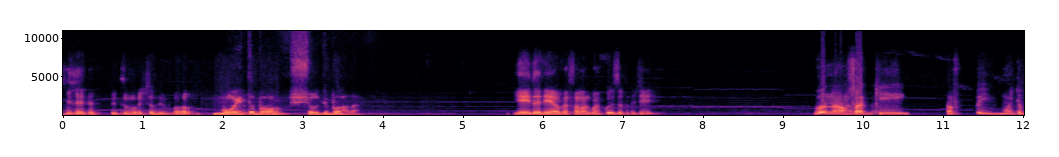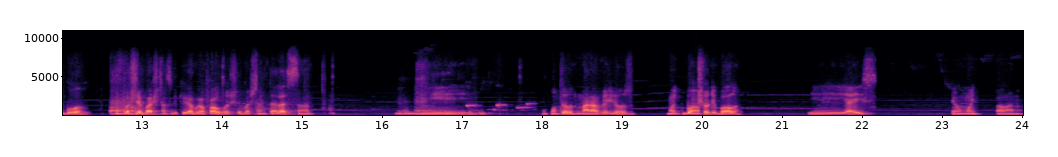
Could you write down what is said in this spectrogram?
muito bom, show de bola. Muito bom, show de bola. E aí, Daniel, vai falar alguma coisa pra gente? Vou não, só que foi muito boa. Gostei bastante do que o Gabriel falou, achei bastante interessante. E um conteúdo maravilhoso. Muito bom, show de bola. E é isso. Tenho muito para falar, não.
